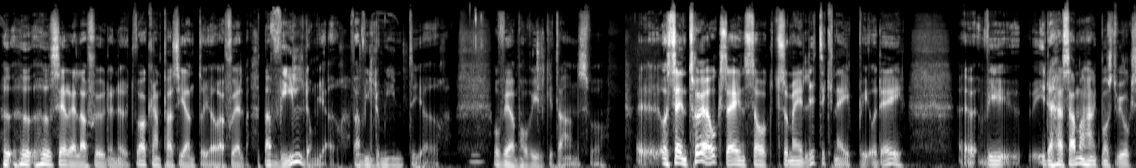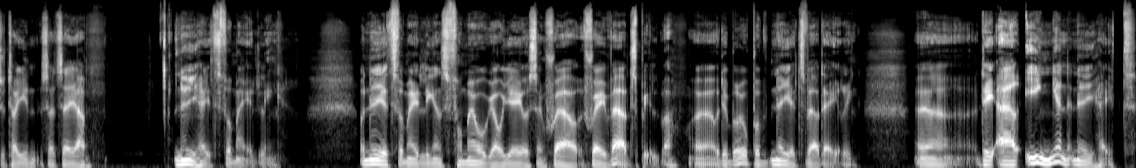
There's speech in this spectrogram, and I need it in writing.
Hur, hur, hur, ser relationen ut? Vad kan patienter göra själva? Vad vill de göra? Vad vill de inte göra? Mm. Och vem har vilket ansvar? Eh, och sen tror jag också en sak som är lite knepig och det är Eh, vi, I det här sammanhanget måste vi också ta in så att säga nyhetsförmedling. Och nyhetsförmedlingens förmåga att ge oss en skev världsbild. Va? Eh, och det beror på nyhetsvärdering. Eh, det är ingen nyhet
